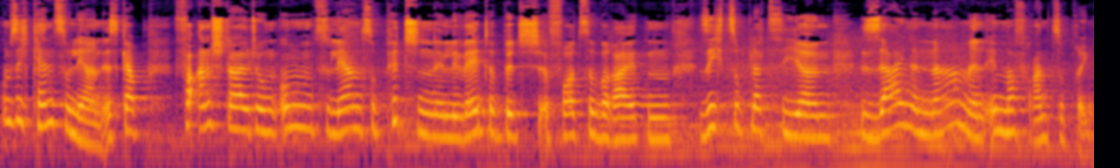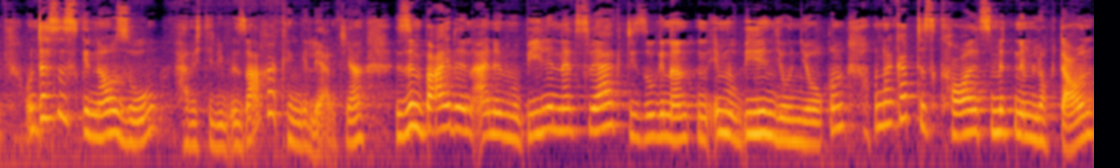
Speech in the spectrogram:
um sich kennenzulernen. Es gab Veranstaltungen, um zu lernen zu pitchen, Elevator Pitch vorzubereiten, sich zu platzieren, seinen Namen immer voranzubringen. Und das ist genau so, habe ich die liebe Sarah kennengelernt. Ja, wir sind beide in einem Immobiliennetzwerk, die sogenannten Immobilienjunioren, und da gab es Calls mitten im Lockdown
